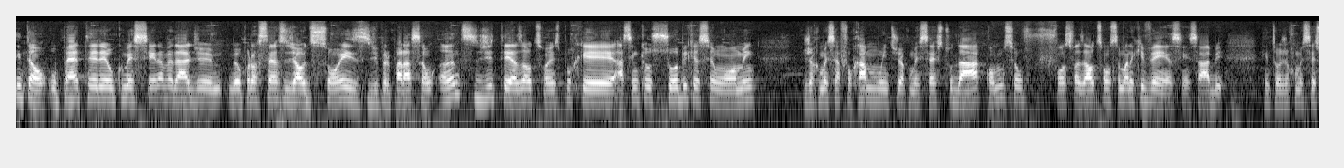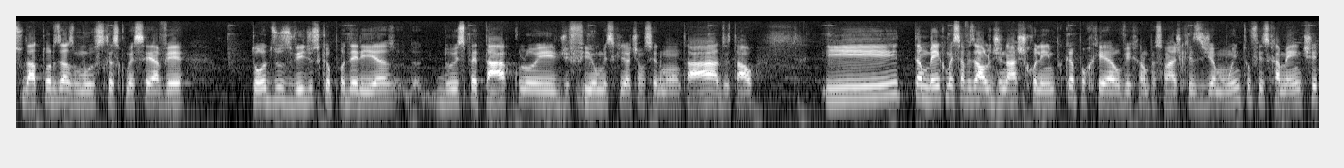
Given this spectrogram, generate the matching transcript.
Então, o Peter, eu comecei, na verdade, meu processo de audições, de preparação, antes de ter as audições, porque assim que eu soube que ia ser um homem, já comecei a focar muito, já comecei a estudar como se eu fosse fazer audição semana que vem, assim, sabe? Então, eu já comecei a estudar todas as músicas, comecei a ver todos os vídeos que eu poderia do espetáculo e de filmes que já tinham sido montados e tal. E também comecei a fazer aula de ginástica olímpica, porque eu vi que era um personagem que exigia muito fisicamente.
